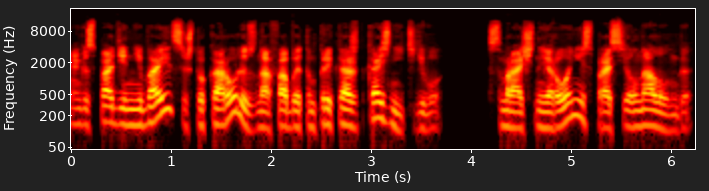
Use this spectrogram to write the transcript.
Господин не боится, что король, узнав об этом, прикажет казнить его? С мрачной иронией спросил Налунга.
